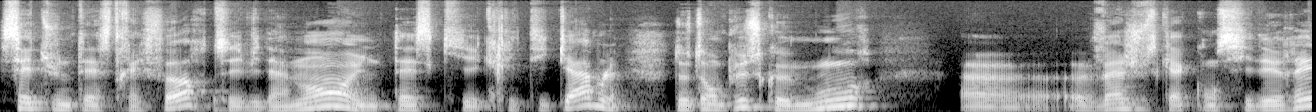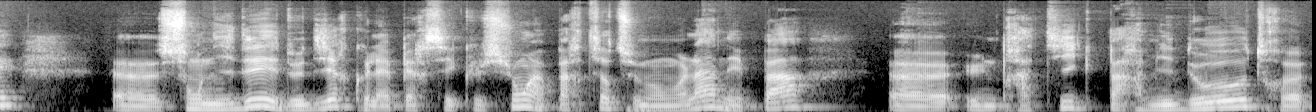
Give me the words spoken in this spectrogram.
C'est une thèse très forte, évidemment, une thèse qui est critiquable, d'autant plus que Moore euh, va jusqu'à considérer son idée est de dire que la persécution, à partir de ce moment-là, n'est pas euh, une pratique parmi d'autres,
